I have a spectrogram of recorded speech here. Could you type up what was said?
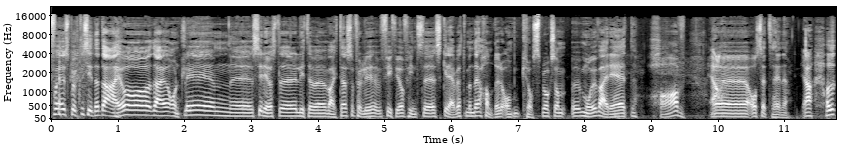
for spøk til side, det er jo, det er jo ordentlig mm, seriøst eh, lite verktøy. Selvfølgelig fiffig og fint eh, skrevet, men det handler om kroppsspråk, som eh, må jo være et hav ja. å sette seg inn i. Ja, altså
